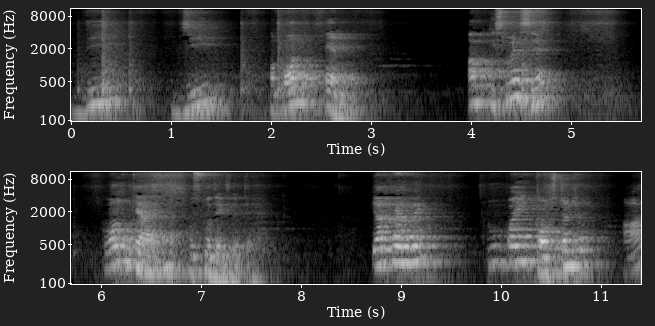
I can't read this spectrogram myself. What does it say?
d g upon n अब इसमें से कौन क्या है, उसको देख लेते हैं। क्या क्या है भाई? टू पाई कॉन्स्टेंट है आर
